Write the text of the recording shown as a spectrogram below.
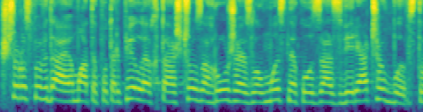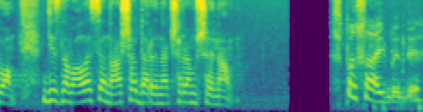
Що розповідає мати потерпілих та що загрожує зловмиснику за звіряче вбивство, дізнавалася наша Дарина Черемшина. спасай мене.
